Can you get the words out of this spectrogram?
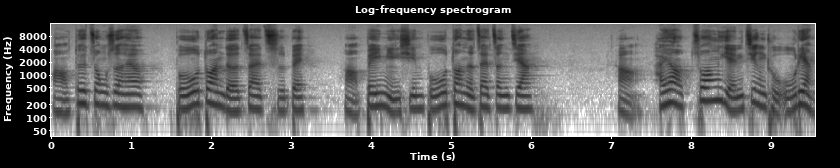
啊，对众生还要不断的在慈悲。啊，悲悯心不断的在增加，啊，还要庄严净土无量，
